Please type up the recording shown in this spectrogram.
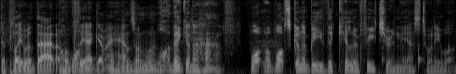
to play with that. Hopefully, I get my hands on one. what are they going to have? What What's going to be the killer feature in the S21?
